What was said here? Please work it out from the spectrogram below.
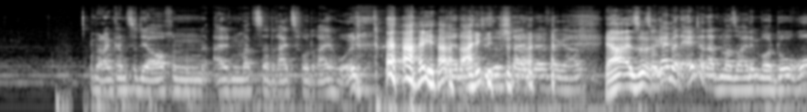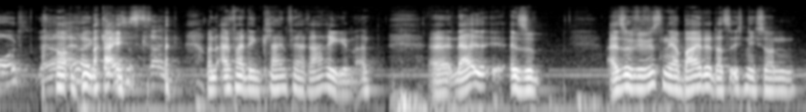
Aber dann kannst du dir auch einen alten Mazda 323 holen. ja, hat auch diese eigentlich. Scheinwerfer gehabt. Ja, also. So geil, meine Eltern hatten mal so einen in Bordeaux-Rot. Ja, Oh, einfach nice. geisteskrank. und einfach den kleinen Ferrari genannt. Äh, na, also, also wir wissen ja beide, dass ich nicht so ein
